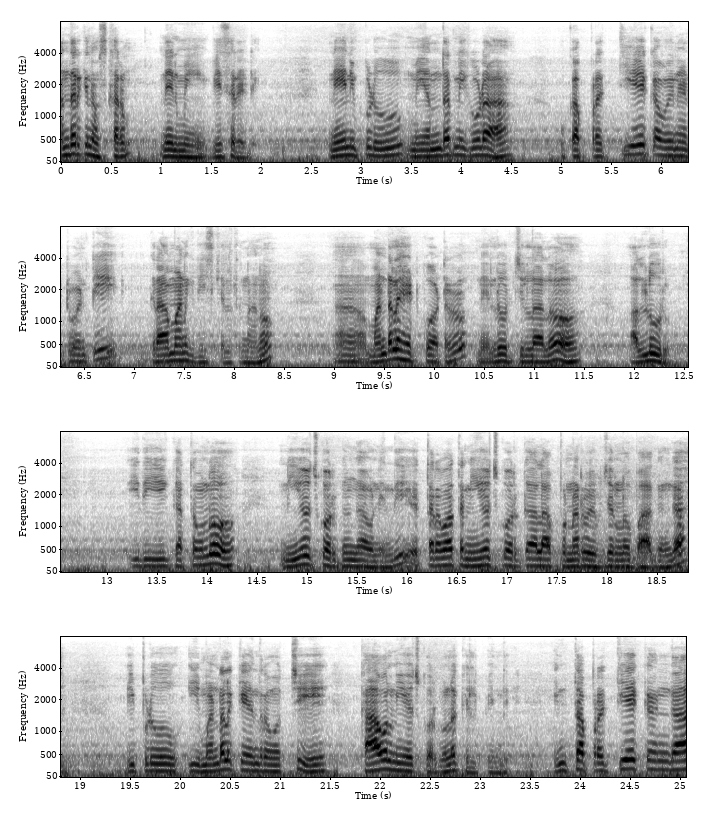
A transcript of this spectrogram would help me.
అందరికీ నమస్కారం. నేను మీ వీసరెడ్డి. నేను ఇప్పుడు మీ అందరినీ కూడా ఒక ప్రత్యేకమైనటువంటి గ్రామానికి తీసుకెళ్తున్నాను. మండల హెడ్ క్వార్టర్ నెల్లూరు జిల్లాలో అల్లూరు. ఇది గతంలో నియోజకవర్గంగా ఉండింది. తర్వాత నియోజకవర్గాల పునర్విభజనలో భాగంగా ఇప్పుడు ఈ మండల కేంద్రం వచ్చి కావల్ నియోజకవర్గంలోకి వెళ్ళిపోయింది. ఇంత ప్రత్యేకంగా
